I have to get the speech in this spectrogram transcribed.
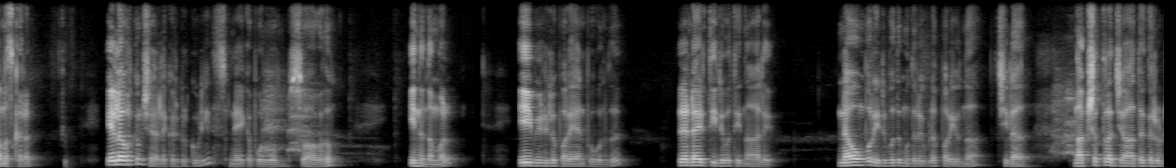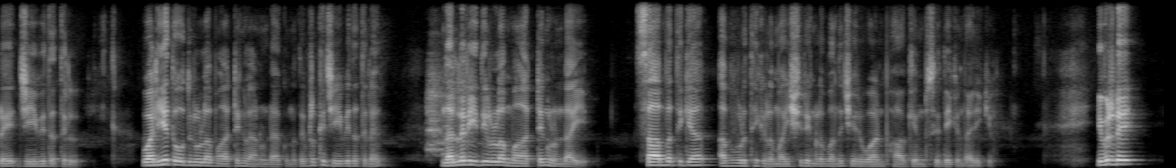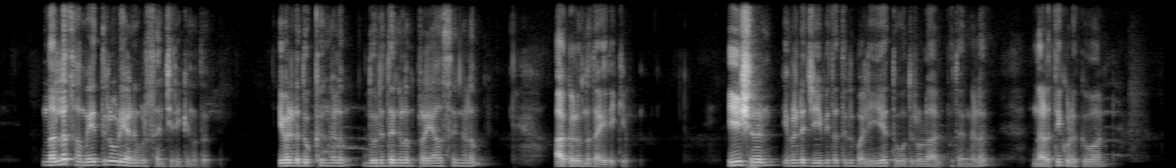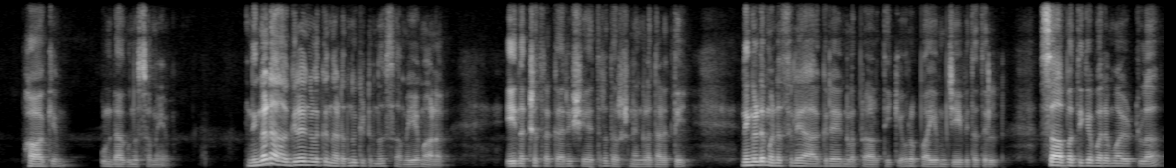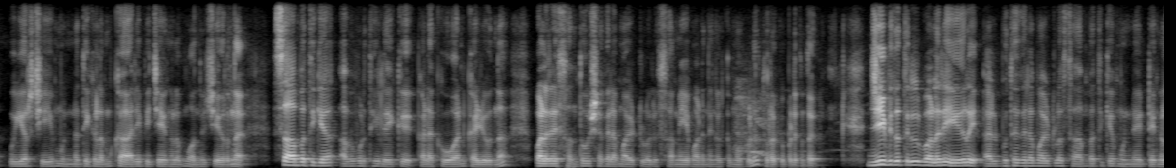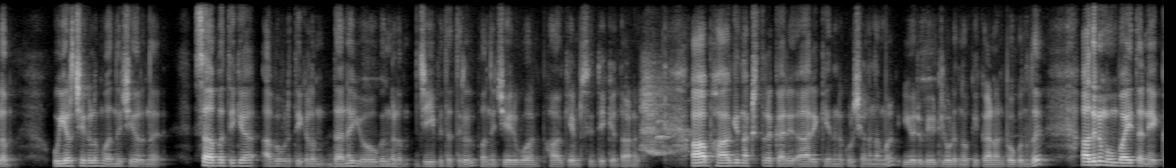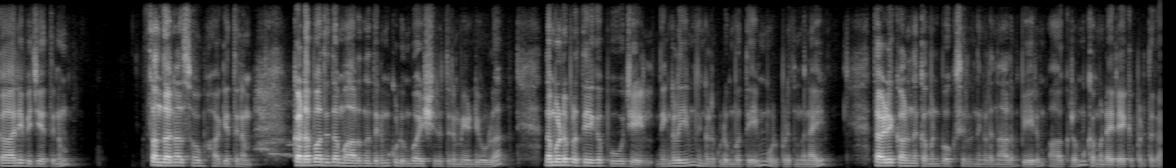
നമസ്കാരം. എല്ലാവർക്കും ചാനലിലേക്ക് ഒരിക്കൽ കൂടി സ്നേഹപൂർവം സ്വാഗതം. ഇന്ന് നമ്മൾ ഈ വീഡിയോയിൽ പറയാൻ പോകുന്നത് രണ്ടായിരത്തി ഇരുപത്തി നാല് നവംബർ ഇരുപത് മുതൽ ഇവിടെ പറയുന്ന ചില നക്ഷത്ര ജാതകരുടെ ജീവിതത്തിൽ വലിയ തോതിലുള്ള മാറ്റങ്ങളാണ് ഉണ്ടാക്കുന്നത്. ഇവർക്ക് ജീവിതത്തിൽ നല്ല രീതിയിലുള്ള മാറ്റങ്ങളുണ്ടായി. സാമ്പത്തിക അഭിവൃദ്ധികളും ഐശ്വര്യങ്ങളും വന്നു ചേരുവാൻ ഭാഗ്യം സിദ്ധിക്കുന്നതായിരിക്കും. ഇവരുടെ നല്ല സമയത്തിലൂടെയാണ് ഇവർ സഞ്ചരിക്കുന്നത്. ഇവരുടെ ദുഃഖങ്ങളും ദുരിതങ്ങളും പ്രയാസങ്ങളും അകലുന്നതായിരിക്കും. ഈശ്വരൻ ഇവരുടെ ജീവിതത്തിൽ വലിയ തോതിലുള്ള അത്ഭുതങ്ങൾ നടത്തി കൊടുക്കുവാൻ ഭാഗ്യം ഉണ്ടാകുന്ന സമയം. നിങ്ങളുടെ ആഗ്രഹങ്ങൾക്ക് നടന്നു കിട്ടുന്ന സമയമാണ്. ഈ നക്ഷത്രക്കാർ ക്ഷേത്ര ദർശനങ്ങൾ നടത്തി നിങ്ങളുടെ മനസ്സിലെ ആഗ്രഹങ്ങൾ പ്രാർത്ഥിക്കുക. ഉറപ്പായും ജീവിതത്തിൽ സാമ്പത്തികപരമായിട്ടുള്ള ഉയർച്ചയും ഉന്നതികളും കാര്യവിജയങ്ങളും വന്നു ചേർന്ന് സാമ്പത്തിക അഭിവൃദ്ധിയിലേക്ക് കടക്കുവാൻ കഴിയുന്ന വളരെ സന്തോഷകരമായിട്ടുള്ളൊരു സമയമാണ് നിങ്ങൾക്ക് മുകളിൽ തുറക്കപ്പെടുന്നത്. ജീവിതത്തിൽ വളരെയേറെ അത്ഭുതകരമായിട്ടുള്ള സാമ്പത്തിക മുന്നേറ്റങ്ങളും ഉയർച്ചകളും വന്നു ചേർന്ന് സാമ്പത്തിക അഭിവൃദ്ധികളും ധനയോഗങ്ങളും ജീവിതത്തിൽ വന്നു ചേരുവാൻ ഭാഗ്യം സിദ്ധിക്കുന്നതാണ്. ആ ഭാഗ്യ നക്ഷത്രക്കാർ ആരൊക്കെയെന്നതിനെ കുറിച്ചാണ് നമ്മൾ ഈ ഒരു വീഡിയോയിലൂടെ നോക്കി കാണാൻ പോകുന്നത്. അതിനു മുമ്പായി തന്നെ കാര്യവിജയത്തിനും സന്താന സൗഭാഗ്യത്തിനും കടബാധ്യത മാറുന്നതിനും കുടുംബൈശ്വര്യത്തിനും വേണ്ടിയുള്ള നമ്മുടെ പ്രത്യേക പൂജയിൽ നിങ്ങളെയും നിങ്ങളുടെ കുടുംബത്തെയും ഉൾപ്പെടുത്തുന്നതിനായി താഴെ കാണുന്ന കമന്റ് ബോക്സിൽ നിങ്ങളുടെ നാളും പേരും ആഗ്രഹവും കമന്റായി രേഖപ്പെടുത്തുക.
